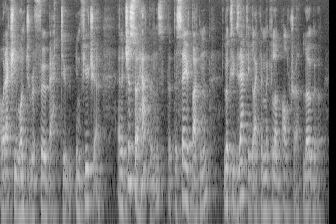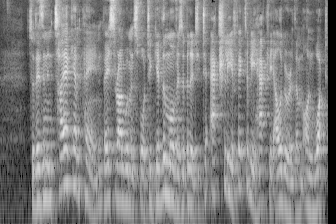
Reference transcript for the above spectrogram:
I would actually want to refer back to in future. And it just so happens that the save button looks exactly like the Michelob Ultra logo. So there's an entire campaign based around women's sport to give them more visibility, to actually effectively hack the algorithm on what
